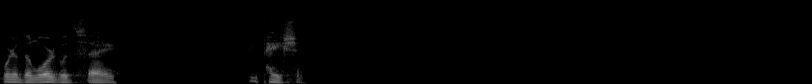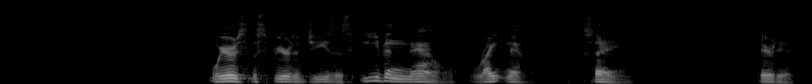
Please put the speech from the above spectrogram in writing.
where the Lord would say, Be patient. Where's the Spirit of Jesus, even now, right now, saying, There it is.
